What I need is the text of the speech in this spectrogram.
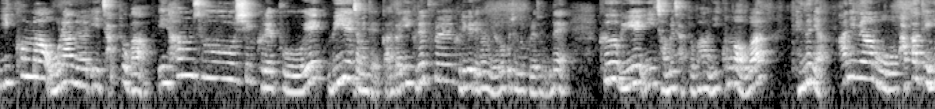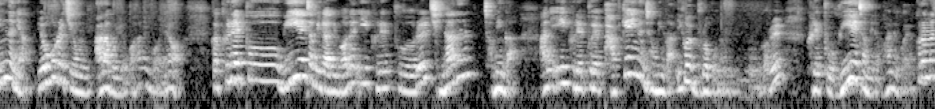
2,5라는 이 좌표가 이 함수식 그래프의 위의 점이 될까? 그러니까 이 그래프를 그리게 되면 이렇게 정도 그려지는데 그 위에 이 점의 좌표가 한 2,5가 되느냐 아니면 뭐 바깥에 있느냐 요거를 지금 알아보려고 하는 거예요. 그러니까 그래프 위의 점이라는 거는 이 그래프를 지나는 점인가 아니 이 그래프의 밖에 있는 점인가 이걸 물어보는 거를 그래프 위의 점이라고 하는 거예요. 그러면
